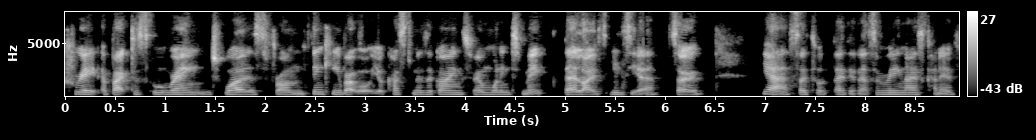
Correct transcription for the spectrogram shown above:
create a back to school range was from thinking about what your customers are going through and wanting to make their lives easier. So yeah, so I thought I think that's a really nice kind of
